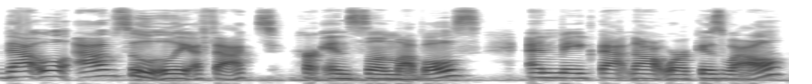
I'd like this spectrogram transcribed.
That will absolutely affect her insulin levels and make that not work as well.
